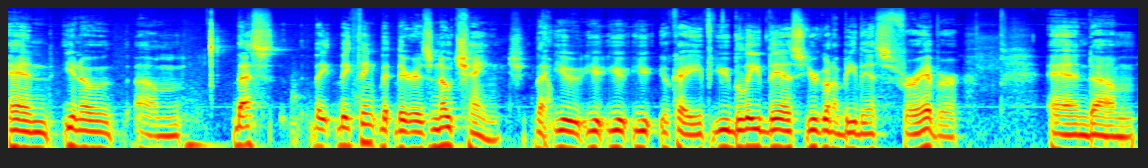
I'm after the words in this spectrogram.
and you know um, that's they, they think that there is no change that you, you you you okay if you believe this you're going to be this forever and um,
